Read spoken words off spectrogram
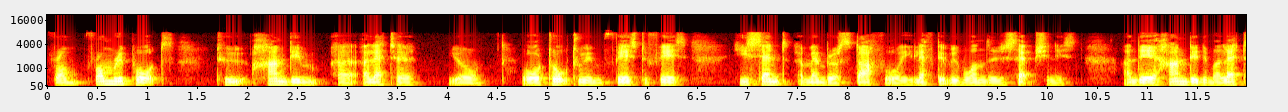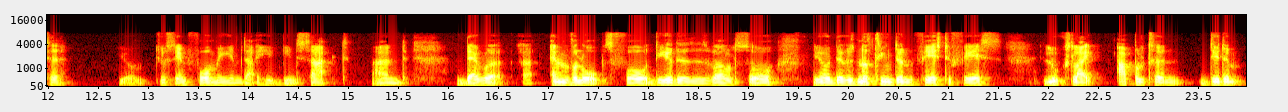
from from reports to hand him uh, a letter, you know, or talk to him face to face. He sent a member of staff, or he left it with one of the receptionists, and they handed him a letter, you know, just informing him that he'd been sacked and there were uh, envelopes for the others as well. So, you know, there was nothing done face to face. It looks like Appleton didn't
